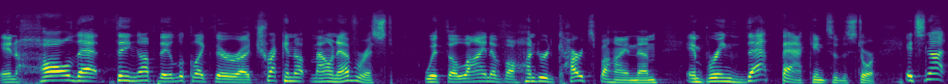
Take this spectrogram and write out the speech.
and haul that thing up. They look like they're uh, trekking up Mount Everest with a line of 100 carts behind them and bring that back into the store. It's not,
